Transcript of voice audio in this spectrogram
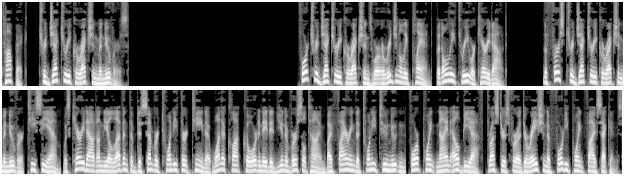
Topic: Trajectory correction maneuvers. Four trajectory corrections were originally planned, but only three were carried out. The first trajectory correction maneuver (TCM) was carried out on the 11th of December 2013 at 1 o'clock coordinated universal time by firing the 22 Newton (4.9 lbf) thrusters for a duration of 40.5 seconds.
